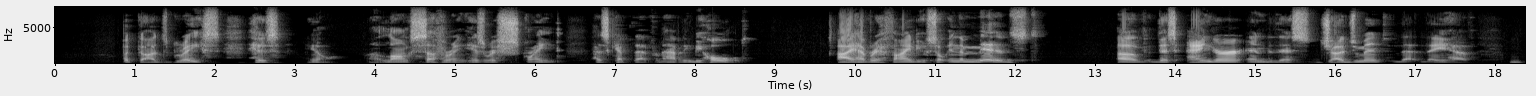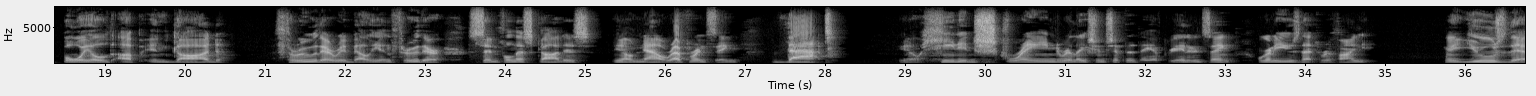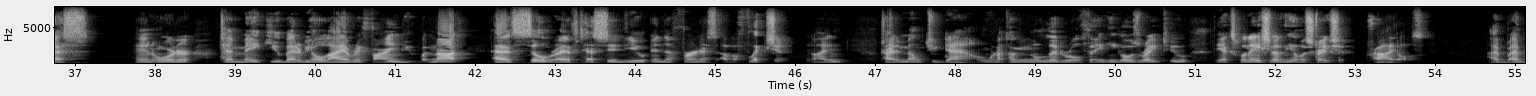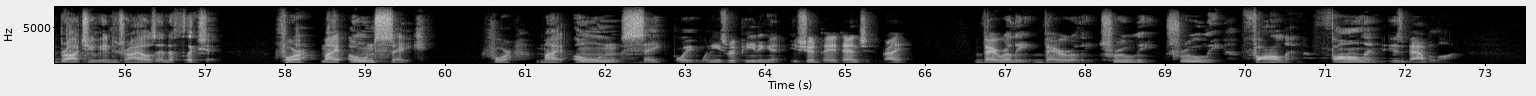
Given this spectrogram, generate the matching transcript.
But God's grace, His, you know, uh, long suffering, his restraint has kept that from happening. Behold, I have refined you. So, in the midst of this anger and this judgment that they have boiled up in God through their rebellion, through their sinfulness, God is, you know, now referencing that, you know, heated, strained relationship that they have created and saying, we're going to use that to refine you. We're going to use this in order to make you better. Behold, I have refined you, but not as silver. I have tested you in the furnace of affliction. I didn't try to melt you down. We're not talking a literal thing. He goes right to the explanation of the illustration trials. I've, I've brought you into trials and affliction for my own sake, for my own sake. Boy, when he's repeating it, you should pay attention, right? Verily, verily, truly, truly, fallen, fallen is Babylon.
